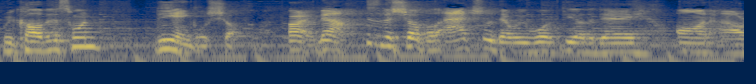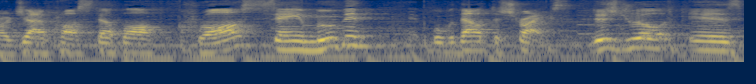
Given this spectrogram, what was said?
we call this one the angle shuffle. All right, now, this is the shuffle actually that we worked the other day on our jab cross step off cross. Same movement, but without the strikes. This drill is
